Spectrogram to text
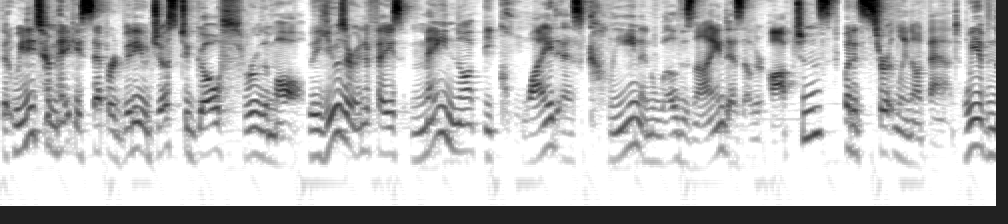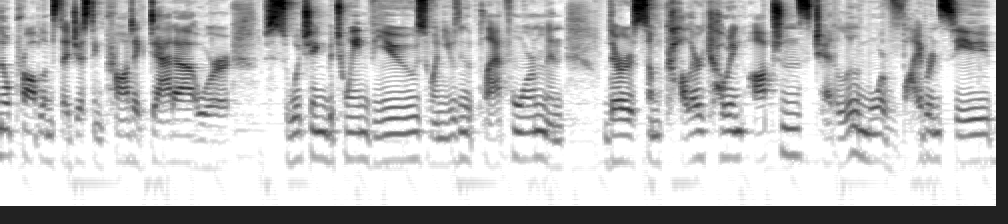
that we need to make a separate video just to go through them all. The user interface may not be quite as clean and well-designed as other options, but it's certainly not bad. We have no problems digesting project data or switching between views when using the platform, and there are some color coding options to add a little more vibrancy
